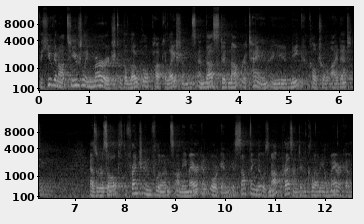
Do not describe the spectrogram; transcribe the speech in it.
the Huguenots usually merged with the local populations and thus did not retain a unique cultural identity. As a result, the French influence on the American organ is something that was not present in colonial America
